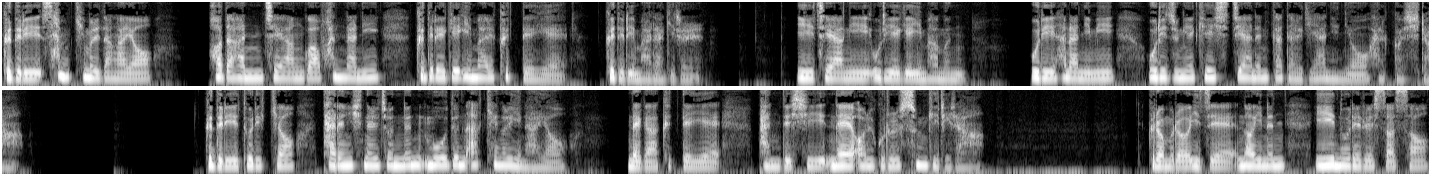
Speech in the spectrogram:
그들이 삼킴을 당하여 허다한 재앙과 환난이 그들에게 임할 그때에 그들이 말하기를 이 재앙이 우리에게 임함은 우리 하나님이 우리 중에 계시지 않은 까닭이 아니뇨 할 것이라. 그들이 돌이켜 다른 신을 좇는 모든 악행을 인하여 내가 그때에 반드시 내 얼굴을 숨기리라. 그러므로 이제 너희는 이 노래를 써서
